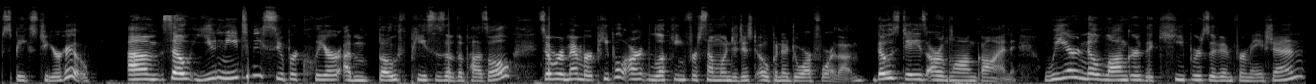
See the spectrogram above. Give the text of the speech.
speaks to your who? Um, so you need to be super clear on both pieces of the puzzle. So remember, people aren't looking for someone to just open a door for them. Those days are long gone. We are no longer the keepers of information.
